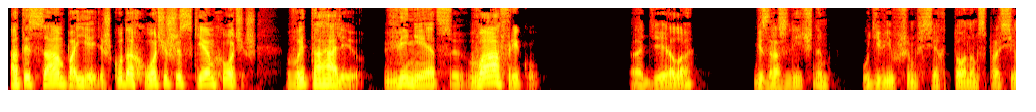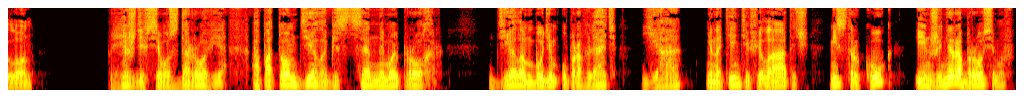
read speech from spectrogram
а ты сам поедешь, куда хочешь и с кем хочешь. В Италию, в Венецию, в Африку. А дело? Безразличным, удивившим всех тоном спросил он. Прежде всего здоровье, а потом дело, бесценный мой Прохор. Делом будем управлять я, Иннокентий Филатыч, мистер Кук и инженер Абросимов.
